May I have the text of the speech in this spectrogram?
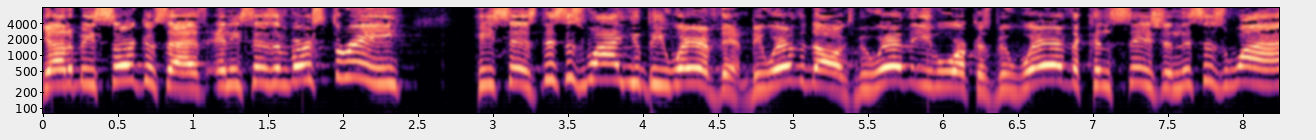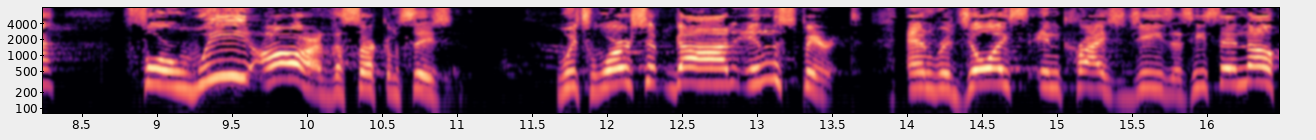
Got to be circumcised. And he says in verse 3, he says, This is why you beware of them. Beware of the dogs. Beware of the evil workers. Beware of the concision. This is why, for we are the circumcision, which worship God in the Spirit and rejoice in Christ Jesus. He said, No,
